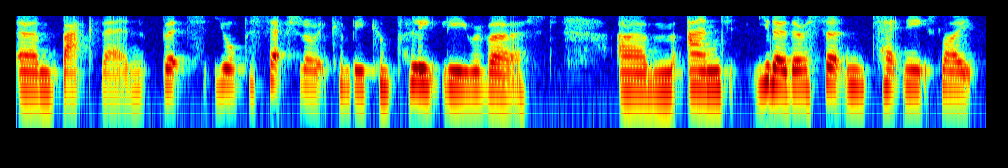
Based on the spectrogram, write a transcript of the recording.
um, back then, but your perception of it can be completely reversed. Um, and you know there are certain techniques like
